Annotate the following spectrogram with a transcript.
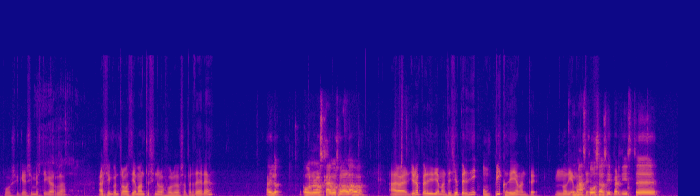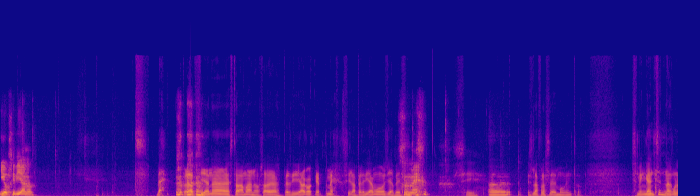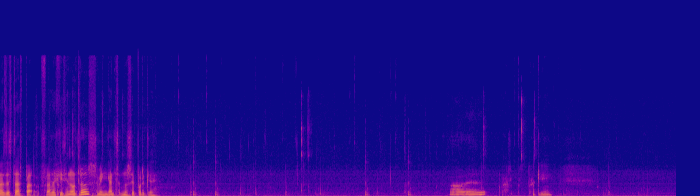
Pues si quieres investigarla. A ver si encontramos diamantes y no los volvemos a perder, ¿eh? Ahí lo... O no nos caemos a la lava. A ver, yo no perdí diamantes, yo perdí un pico de diamante. No Y más diamantes. cosas y perdiste... Y obsidiana. Bah, pero la obsidiana estaba a mano, ¿sabes? Perdí algo que, meh, si la perdíamos, ya ves. Sí, ver, es la frase del momento. Se me enganchan algunas de estas frases que dicen otros, se me enganchan, no sé por qué. a ver... Esto aquí.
